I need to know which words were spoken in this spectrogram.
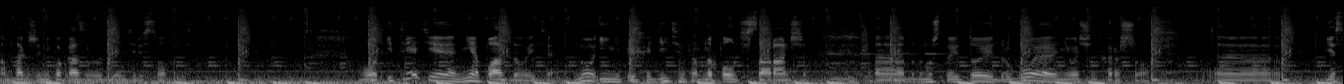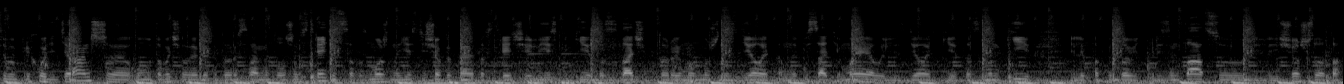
там также не показывают заинтересованность. Вот. И третье, не опаздывайте, ну и не приходите там на полчаса раньше. Э, потому что и то, и другое не очень хорошо. Э, если вы приходите раньше, у того человека, который с вами должен встретиться, возможно, есть еще какая-то встреча или есть какие-то задачи, которые ему нужно сделать, там, написать имейл или сделать какие-то звонки, или подготовить презентацию, или еще что-то.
